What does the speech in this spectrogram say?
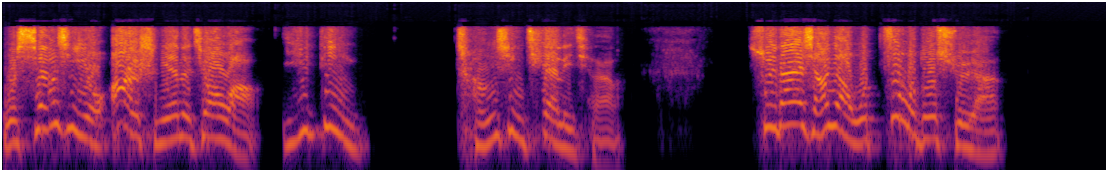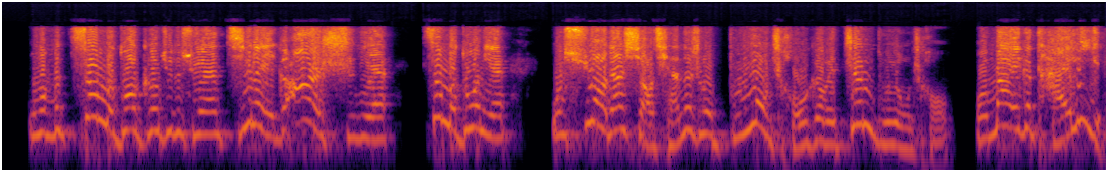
我相信有二十年的交往，一定诚信建立起来了。所以大家想想，我这么多学员，我们这么多格局的学员，积累个二十年，这么多年。我需要点小钱的时候不用愁，各位真不用愁。我卖一个台历，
